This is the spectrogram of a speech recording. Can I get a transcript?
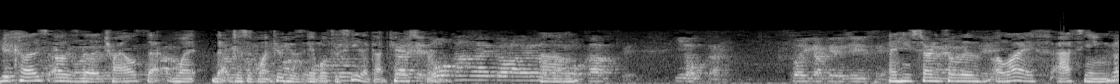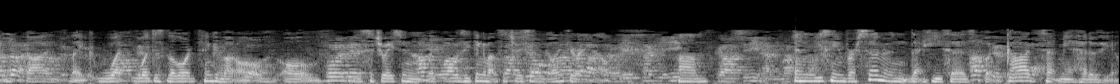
because of the trials that went that Joseph went through, he was able to see that God cares for him. Um, and he started to live a life asking God, like, what what does the Lord think about all of, all of the situation? Like, what does He think about the situation I'm going through right now? Um, and you see in verse seven that he says, "But God sent me ahead of you."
